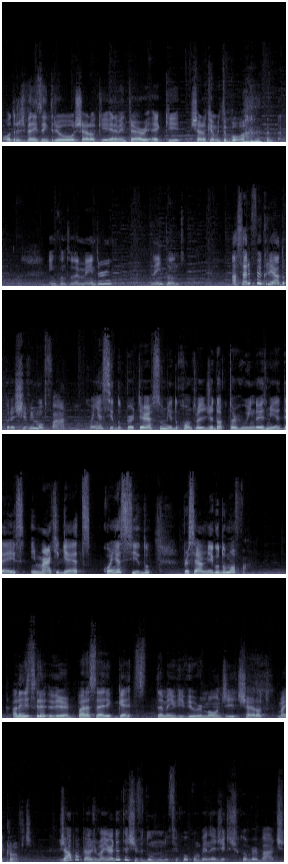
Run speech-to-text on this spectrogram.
Outra diferença entre o Sherlock e Elementary é que Sherlock é muito boa. Enquanto Elementary, nem tanto. A série foi criada por Steve Moffat, conhecido por ter assumido o controle de Doctor Who em 2010, e Mark Getz, conhecido por ser amigo do Moffat. Além de escrever para a série, Getz também vive o irmão de Sherlock, Mycroft. Já o papel de maior detetive do mundo ficou com Benedict Cumberbatch,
